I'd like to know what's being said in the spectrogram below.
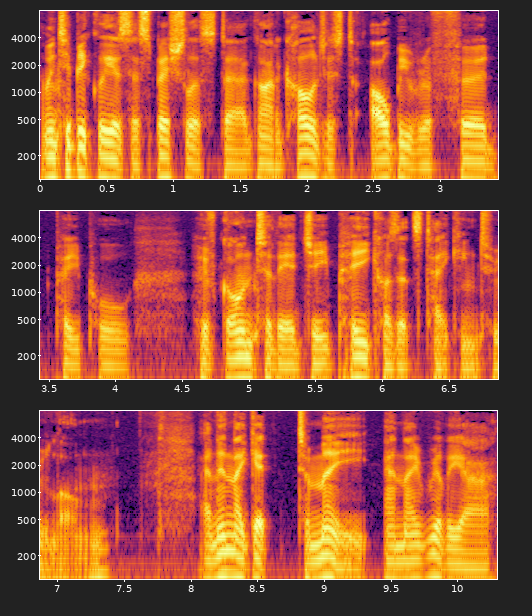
I mean, typically as a specialist uh, gynecologist, I'll be referred people who've gone to their GP because it's taking too long, and then they get to me and they really are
